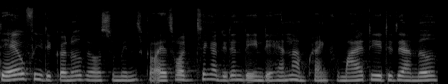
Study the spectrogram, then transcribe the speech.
Det er jo, fordi det gør noget ved os som mennesker, og jeg tror, jeg tænker, det er den del, det handler omkring for mig, det er det der med,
